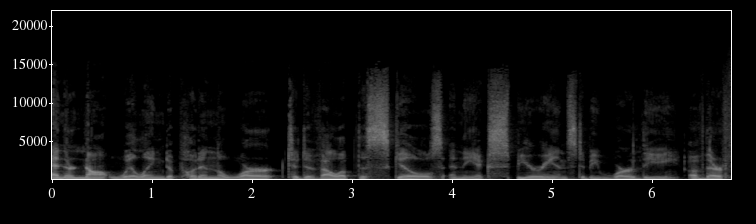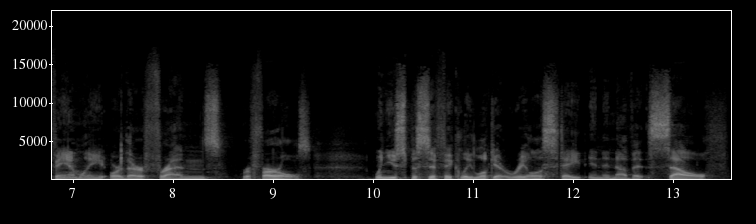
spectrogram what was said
and they're not willing to put in the work to develop the skills and the experience to be worthy of their family or their friends' referrals. When you specifically look at real estate in and of itself,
